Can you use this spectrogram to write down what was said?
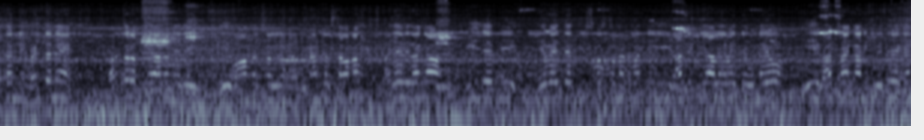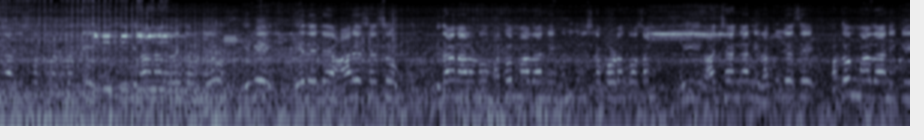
అతన్ని వెంటనే బర్తరఫ్ చేయాలనేది ఈ వామపక్షాలుగా మేము డిమాండ్ చేస్తా ఉన్నాం. అదేవిధంగా బీజేపీ ఏవైతే తీసుకొస్తున్నటువంటి ఈ రాజకీయాలు ఏవైతే ఉన్నాయో ఈ రాజ్యాంగానికి వ్యతిరేకంగా తీసుకొస్తున్నటువంటి ఈ విధానాలు ఏవైతే ఉన్నాయో ఇవి ఏదైతే ఆర్ఎస్ఎస్ విధానాలను మతోన్మాదాన్ని ముందుకు తీసుకుపోవడం కోసం ఈ రాజ్యాంగాన్ని రద్దు చేసి మతోన్మాదానికి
